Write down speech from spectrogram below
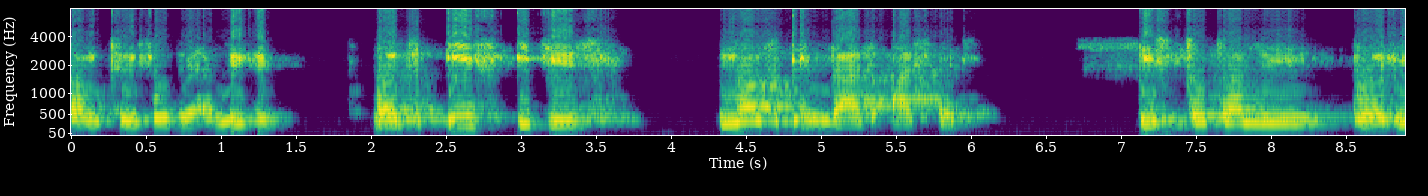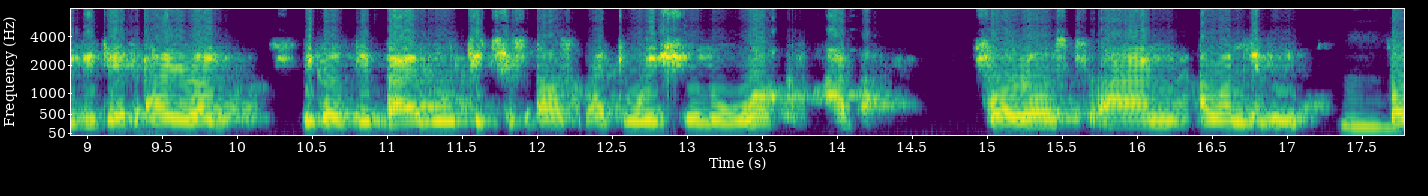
something for their living. But if it is not in that aspect, it's totally prohibited and wrong. Because the Bible teaches us that we should work harder for us to earn our living, mm. for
